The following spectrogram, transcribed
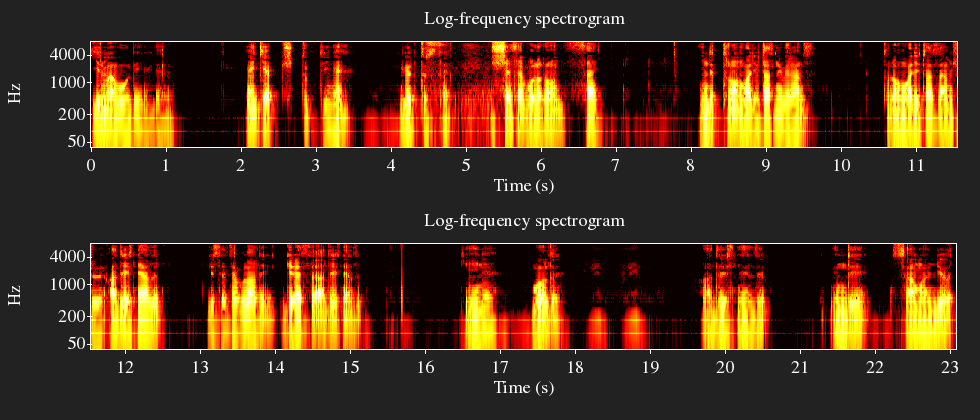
20 bo'ldi yine derim. Yani gap tushib turibdi yine. Ko'rib tursa. Ishlasa bo'ladigan sayt. Endi Tron valyutasini ko'ramiz. Tron valyutasi ham shu adresni yozib kirsa bo'ladi. Kirasa adresni yozib. Keyin bo'ldi. Adresni yozib endi samolyot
